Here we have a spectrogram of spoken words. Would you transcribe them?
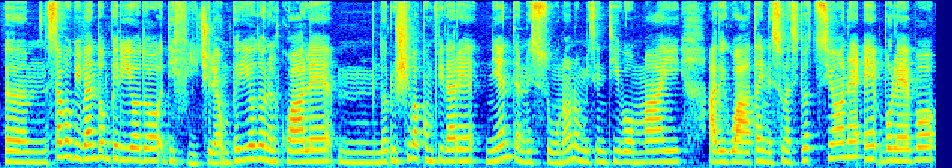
Um, stavo vivendo un periodo difficile, un periodo nel quale um, non riuscivo a confidare niente a nessuno, non mi sentivo mai adeguata in nessuna situazione e volevo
